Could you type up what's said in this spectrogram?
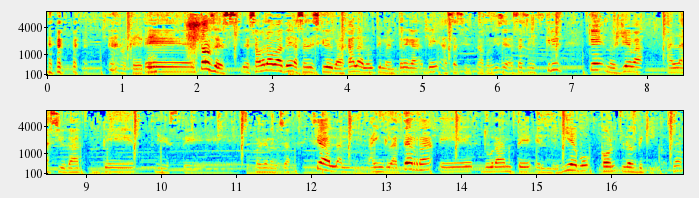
Eh, entonces, les hablaba de Assassin's Creed Valhalla, la última entrega de Assassin's, la franquicia de Assassin's Creed, que nos lleva a la ciudad de, este, más bien a la a, Inglaterra eh, durante el medievo con los vikingos, ¿no?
